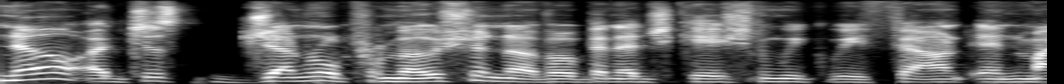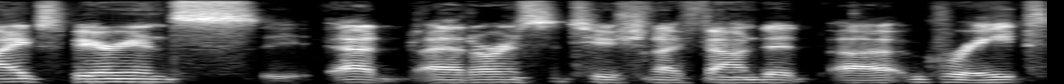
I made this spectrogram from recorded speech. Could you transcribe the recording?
No, uh, just general promotion of Open Education Week. We found, in my experience at, at our institution, I found it a uh, great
